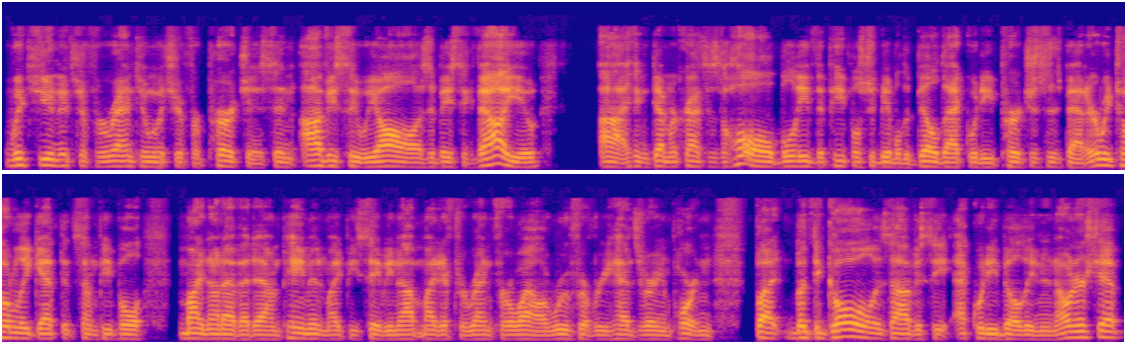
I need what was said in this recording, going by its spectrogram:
which units are for rent and which are for purchase. And obviously, we all, as a basic value, uh, I think Democrats as a whole believe that people should be able to build equity purchases better. We totally get that some people might not have a down payment, might be saving up, might have to rent for a while. A roof over your head is very important, but but the goal is obviously equity building and ownership.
